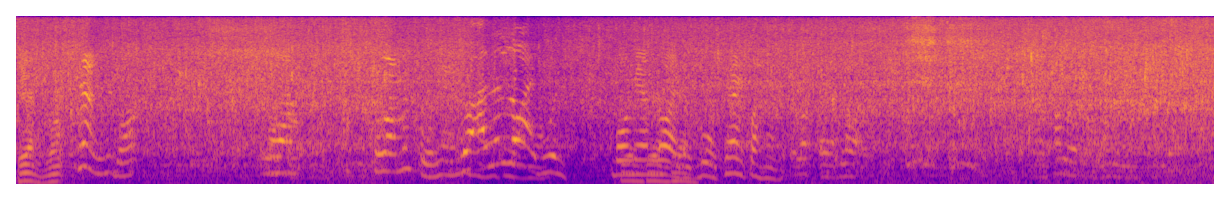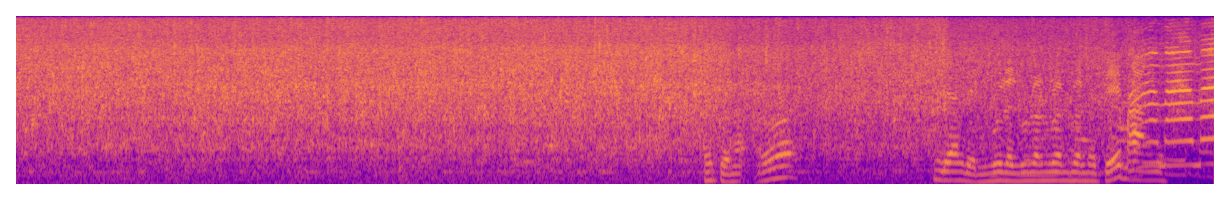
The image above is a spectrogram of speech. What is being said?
แห้งเนาะแค่นี้บ อกตัวตัวมันสวยไงตัวอันนั้นลอยบุญโบแมนลอยเลยบูแค่กว่าหันเราแปดร้อยเข้าเลยเออตัวเนาะเออเรียนเล่นรุนรุนรุนรุนรุนเต็มอ่ามางมามา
